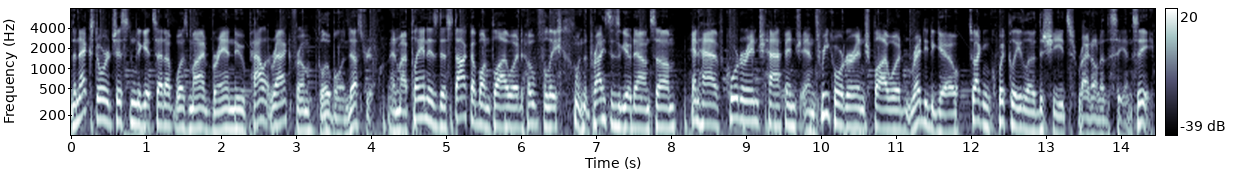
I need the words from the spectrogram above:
The next storage system to get set up was my brand new pallet rack from Global Industrial, and my plan is to stock up on plywood, hopefully when the prices go down some, and have quarter inch, half inch, and three quarter inch plywood ready to go so I can quickly load the sheets right onto the CNC.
